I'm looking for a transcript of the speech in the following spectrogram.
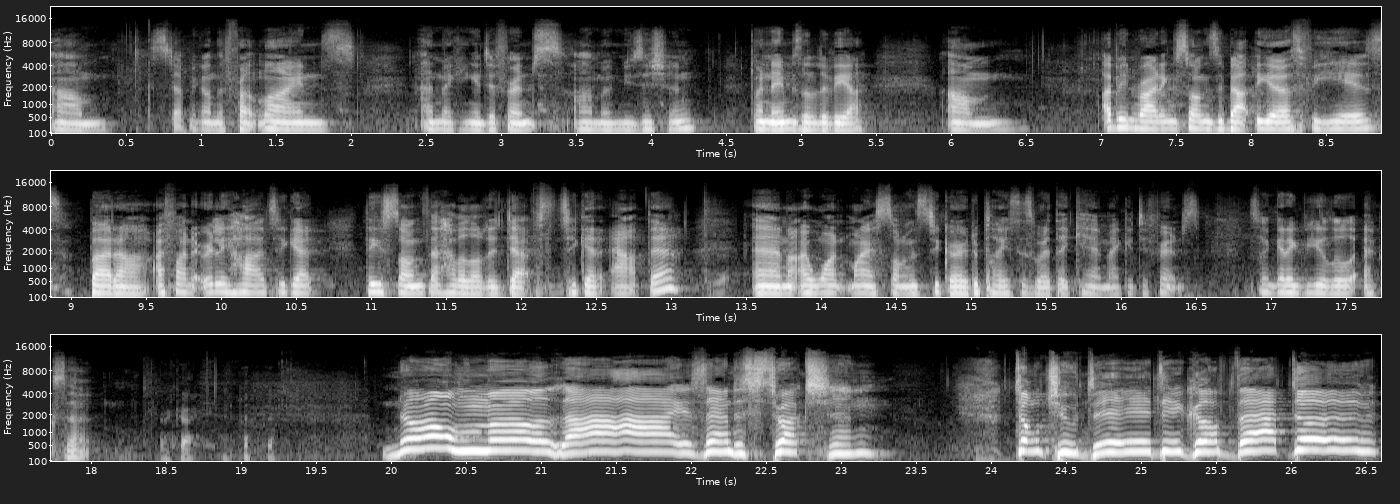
um, stepping on the front lines and making a difference. I'm a musician. My name is Olivia. Um, I've been writing songs about the earth for years, but uh, I find it really hard to get these songs that have a lot of depth to get out there. Yeah. And I want my songs to go to places where they can make a difference. So I'm going to give you a little excerpt. Okay. no more lies and destruction. Don't you dare dig up that dirt.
